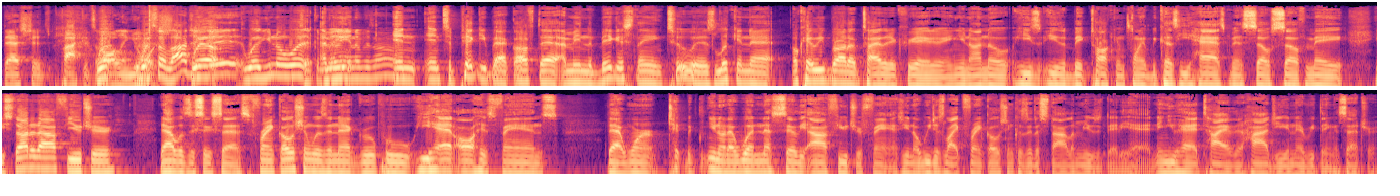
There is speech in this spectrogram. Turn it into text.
That shit's pockets all in yours. what's the logic? well, did. well, you know what? Took a I million mean, of his own. and and to piggyback off that, I mean, the biggest thing too is looking at. Okay, we brought up Tyler the Creator, and you know, I know he's he's a big talking point because he has been so self made. He started Odd Future, that was a success. Frank Ocean was in that group who he had all his fans that weren't typically, you know, that wasn't necessarily Odd Future fans. You know, we just like Frank Ocean because of the style of music that he had. Then you had Tyler, Hodgy, and everything, etc.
